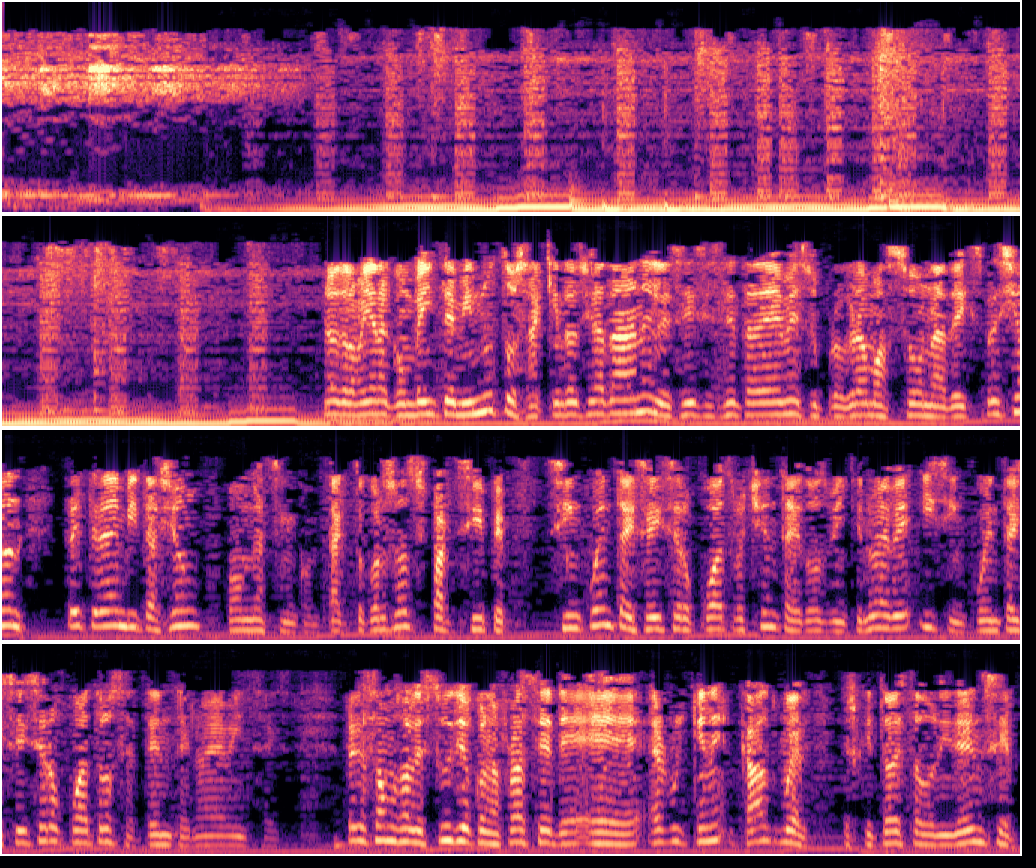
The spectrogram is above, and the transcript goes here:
Mañana con 20 minutos aquí en la Ciudadana, en el 660 DM, su programa Zona de Expresión. Reitera la invitación, póngase en contacto con nosotros, participe 5604-8229 y 5604-7926. Regresamos al estudio con la frase de eh, Eric Caldwell, escritor estadounidense.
